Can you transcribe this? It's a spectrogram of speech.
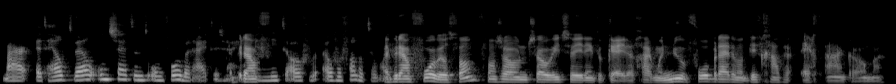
Maar het helpt wel ontzettend om voorbereid te zijn en niet te over, overvallen te worden. Heb je daar een voorbeeld van? Van zo'n zoiets waar je denkt, oké, dan ga ik me nu op voorbereiden, want dit gaat er echt aankomen.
